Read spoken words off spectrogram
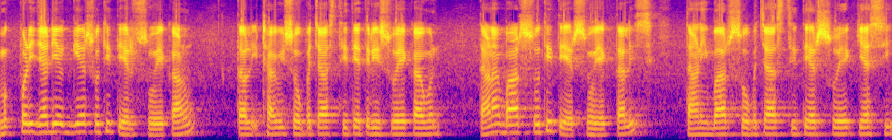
મગફળી જાડી અગિયારસોથી તેરસો એકાણું. તલ અઠાવીસો પચાસથી તેત્રીસો એકાવન. ધાણા બારસોથી તેરસો એકતાલીસ. ધાણી બારસો પચાસથી તેરસો એક્યાસી.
